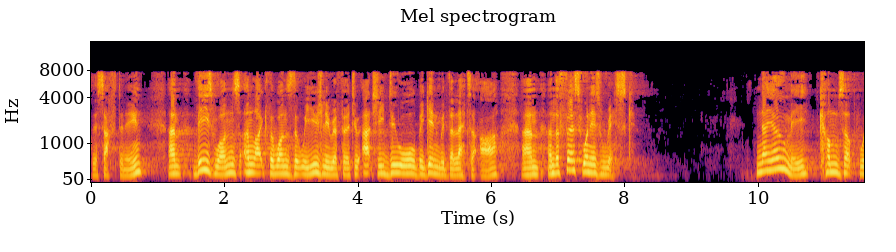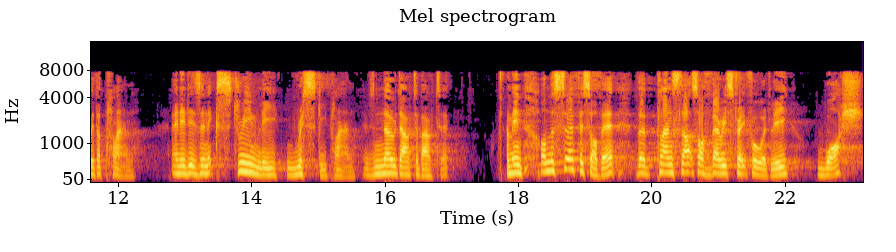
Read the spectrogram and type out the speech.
this afternoon. Um, these ones, unlike the ones that we usually refer to, actually do all begin with the letter R. Um, and the first one is risk. Naomi comes up with a plan, and it is an extremely risky plan. There's no doubt about it. I mean, on the surface of it, the plan starts off very straightforwardly. Wash,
